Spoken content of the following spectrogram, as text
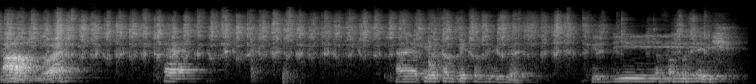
Ah, lo è. Eh. Eh, tiro salvezza sui riflessi. CD... Ha fatto 16.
